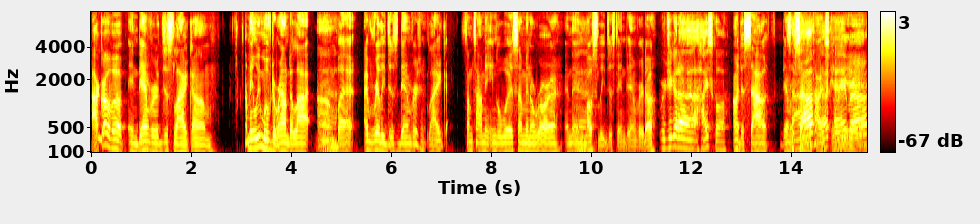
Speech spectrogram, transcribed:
I grew up in Denver, just like um, I mean, we moved around a lot, um, Yeah. but I really just Denver. Like sometime in Englewood, some in Aurora, and then Yeah. mostly just in Denver though. Where'd you go to high school? I went to South Denver South, South? High School. Okay, bro. yeah.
